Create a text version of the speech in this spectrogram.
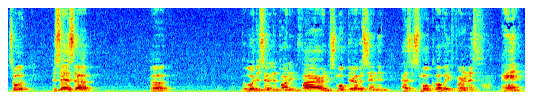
So it says, uh, uh, the Lord descended upon it in fire, and the smoke thereof ascended as the smoke of a furnace. Man,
